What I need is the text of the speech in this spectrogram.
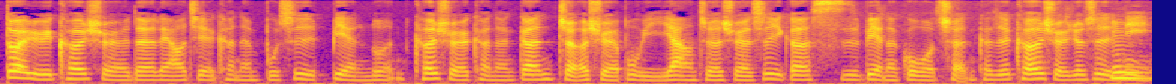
对于科学的了解可能不是辩论，科学可能跟哲学不一样，哲学是一个思辨的过程，可是科学就是你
